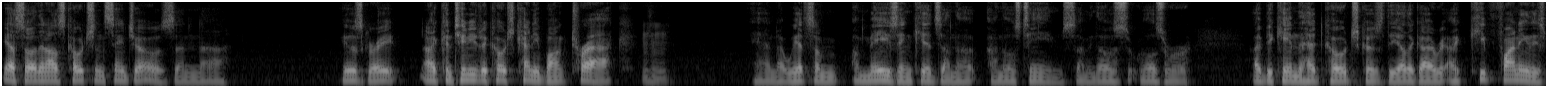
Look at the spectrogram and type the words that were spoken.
yeah. So then I was coaching St. Joe's, and uh, It was great. I continued to coach Kennebunk track, hmm and uh, we had some amazing kids on the on those teams. I mean, those those were. I became the head coach because the other guy. I keep finding these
